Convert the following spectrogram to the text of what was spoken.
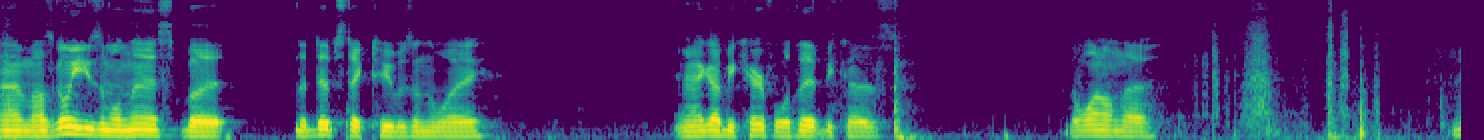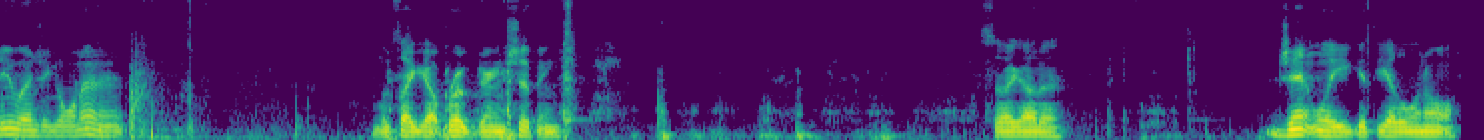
um, I was going to use them on this but the dipstick tube was in the way and I gotta be careful with it because the one on the new engine going in it. Looks like it got broke during shipping. So I gotta gently get the other one off.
